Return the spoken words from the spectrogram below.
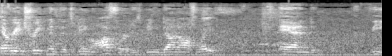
every treatment that's being offered is being done off-label. And the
